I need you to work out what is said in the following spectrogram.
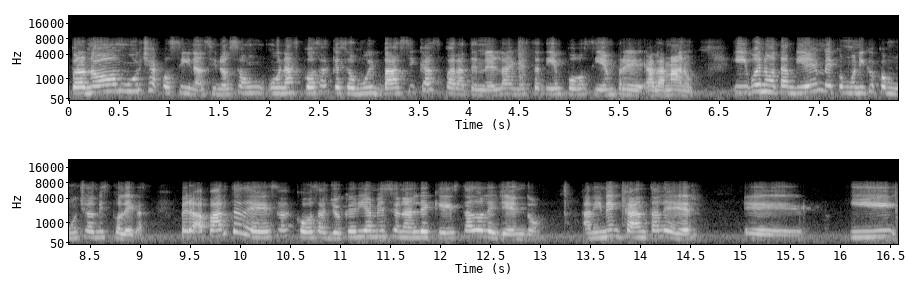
pero no mucha cocina, sino son unas cosas que son muy básicas para tenerla en este tiempo siempre a la mano. Y bueno, también me comunico con muchos de mis colegas. Pero aparte de esas cosas, yo quería mencionarle que he estado leyendo. A mí me encanta leer eh, y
